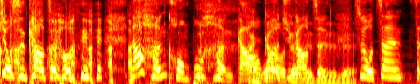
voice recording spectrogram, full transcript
就是靠最后那边，然后很恐怖，很高，很高我有惧高症，对对对对，所以我站在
